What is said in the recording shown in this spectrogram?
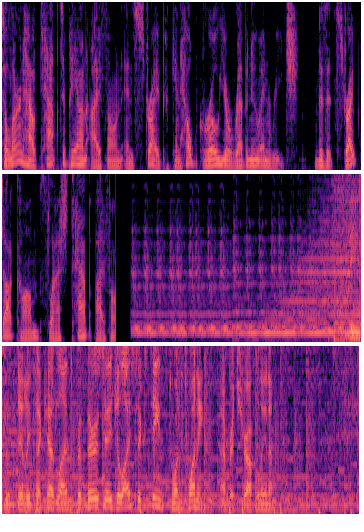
To learn how Tap to Pay on iPhone and Stripe can help grow your revenue and reach, visit stripe.com slash tap iPhone. These are the Daily Tech headlines for Thursday, July 16th, 2020. I'm Rich Stroffolino.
